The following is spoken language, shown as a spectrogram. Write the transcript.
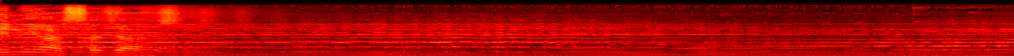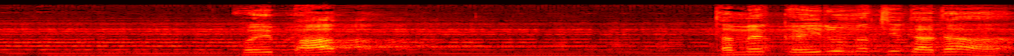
એની આ સજા છે કોઈ પાપ તમે કર્યું નથી દાદા,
